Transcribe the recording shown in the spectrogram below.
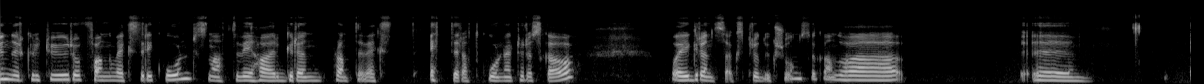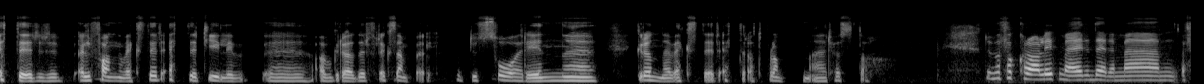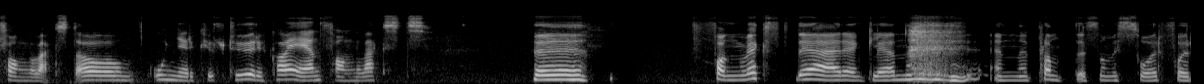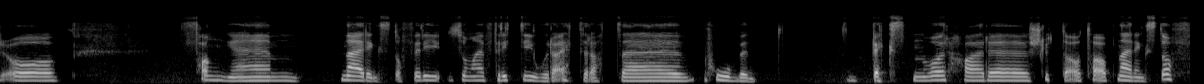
underkultur og fangvekster i korn, sånn at vi har grønn plantevekst etter at korn er trøska av. Og i grønnsaksproduksjon så kan du ha eh, etter, eller fangvekster etter tidligavgrøder, eh, f.eks. At du sår inn eh, grønne vekster etter at plantene er høsta. Du må forklare litt mer det med fangvekster og underkultur. Hva er en fangvekst? Eh, fangvekst, det er egentlig en, en, plante som vi sår for å fange mm, næringsstoffer i, som er fritt i jorda etter at eh, hovedveksten vår har eh, slutta å ta opp næringsstoff.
